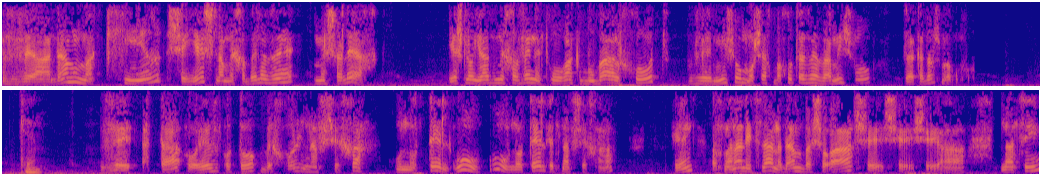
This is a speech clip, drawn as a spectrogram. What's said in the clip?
והאדם מכיר שיש למחבל הזה משלח. יש לו יד מכוונת, הוא רק בובה על חוט, ומישהו מושך בחוט הזה, והמישהו זה הקדוש ברוך הוא. כן. ואתה אוהב אותו בכל נפשך. הוא נוטל, הוא, הוא נוטל את נפשך, כן? רחמנא ליצלן, אדם בשואה שהנאצי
